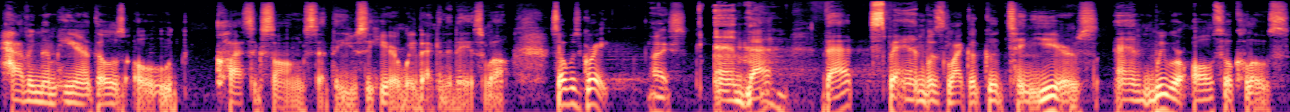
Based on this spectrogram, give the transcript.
having them hear those old classic songs that they used to hear way back in the day as well. So it was great Nice. and that that span was like a good 10 years and we were all so close.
